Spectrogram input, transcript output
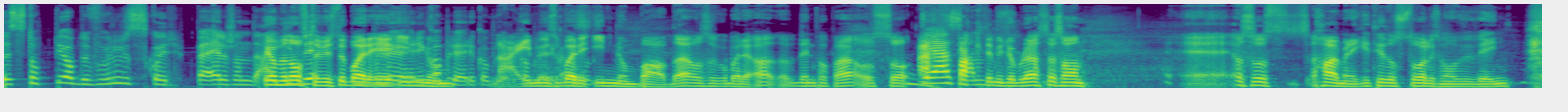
det stopper jo opp. Du får vel skorpe eller sånn. Det er Jo, men ofte hvis du bare er blør ikke og innom blør ikke blør Nei, ikke men blør hvis du ikke, bare altså. er innom badet, og så bare ah, Den popper jeg, og så Det er eh, fuck, sant. det begynte å blø. Så er sånn eh, Og så har man ikke tid til å stå liksom og vente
